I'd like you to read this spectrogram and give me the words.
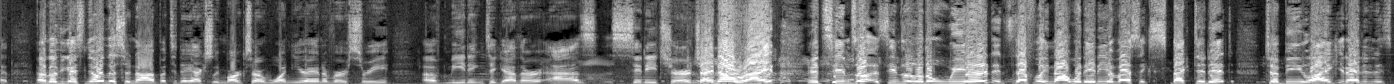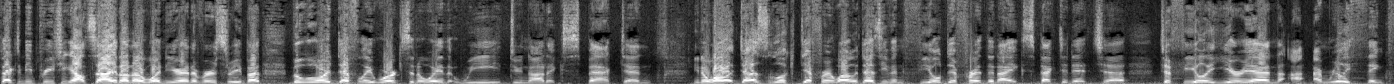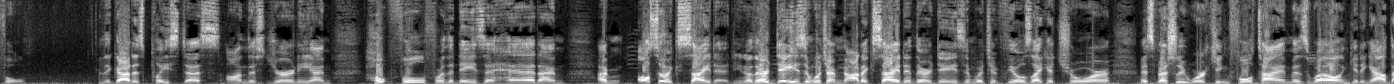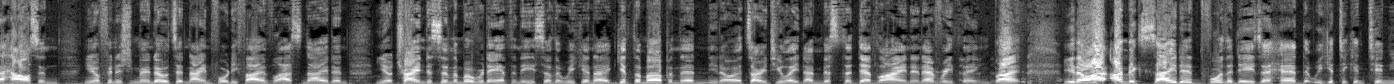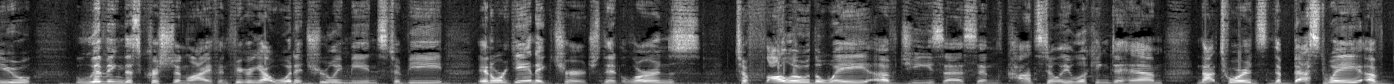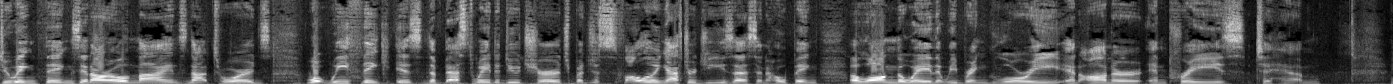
I don't know if you guys know this or not, but today actually marks our one year anniversary of meeting together as City Church. I know, right? It seems a, it seems a little weird. It's definitely not what any of us expected it to be like. You know, I didn't expect to be preaching outside on our one year anniversary, but the Lord definitely works in a way that we do not expect. And you know, while it does look different, while it does even feel different than I expected it to to feel a year in, I, I'm really thankful that God has placed us on this journey. I'm hopeful for the days ahead. I'm I'm also excited. You know, there are days in which I'm not excited. There are days in which it feels like a chore, especially working full time as well and getting out of the house and, you know, finishing my notes at 9:45 last night and, you know, trying to send them over to Anthony so that we can uh, get them up and then, you know, it's already too late and I missed the deadline and everything. But, you know, I, I'm excited for the days ahead that we get to continue living this Christian life and figuring out what it truly means to be an organic church that learns to follow the way of Jesus and constantly looking to Him, not towards the best way of doing things in our own minds, not towards what we think is the best way to do church, but just following after Jesus and hoping along the way that we bring glory and honor and praise to Him.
